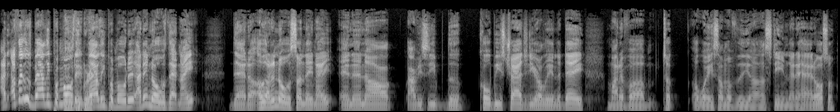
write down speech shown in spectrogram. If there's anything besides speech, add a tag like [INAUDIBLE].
I, I think it was badly promoted. Gra- badly promoted. I didn't know it was that night. That uh, oh, I didn't know it was Sunday night. And then uh, obviously the Kobe's tragedy early in the day might have um, took away some of the uh, steam that it had. Also,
